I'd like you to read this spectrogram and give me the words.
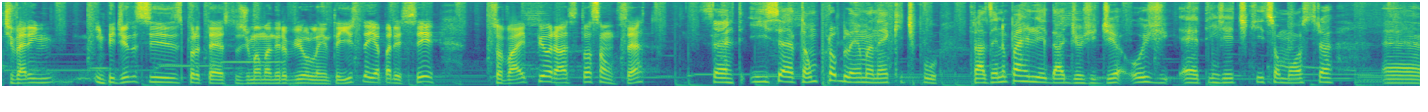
tiverem impedindo esses protestos de uma maneira violenta e isso daí aparecer, só vai piorar a situação, certo? Certo, e isso é tão problema, né? Que, tipo, trazendo pra realidade de hoje em dia, hoje é, tem gente que só mostra. é,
